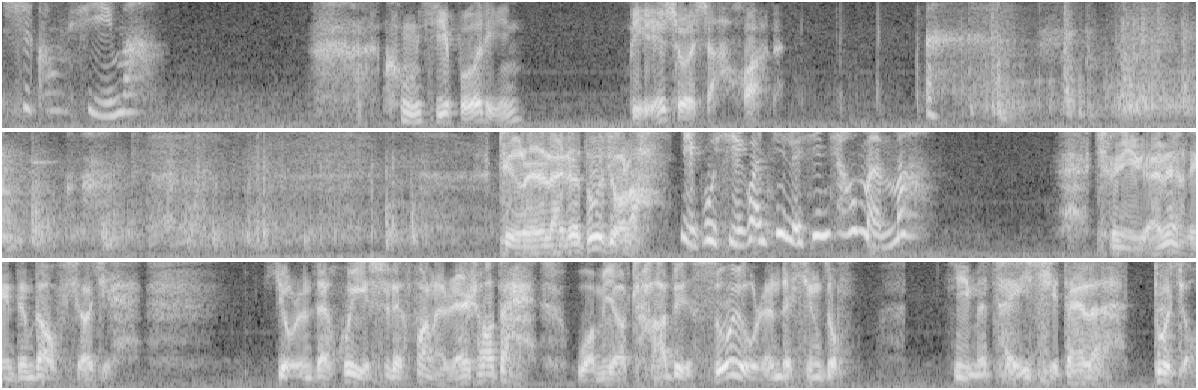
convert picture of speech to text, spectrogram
是空袭吗？空袭柏林？别说傻话了。这个人来这多久了？你不习惯进来先敲门吗？请你原谅林登道夫小姐。有人在会议室里放了燃烧弹，我们要查对所有人的行踪。你们在一起待了多久？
